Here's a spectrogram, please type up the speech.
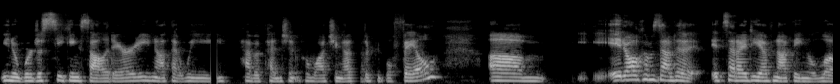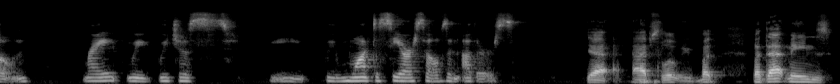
you know, we're just seeking solidarity, not that we have a penchant for watching other people fail. Um, it all comes down to it's that idea of not being alone, right? We we just we we want to see ourselves in others. Yeah, absolutely. But but that means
